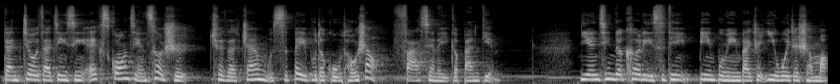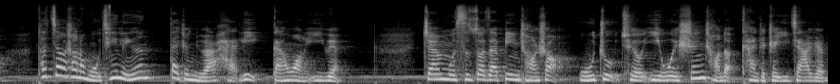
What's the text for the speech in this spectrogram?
但就在进行 X 光检测时，却在詹姆斯背部的骨头上发现了一个斑点。年轻的克里斯汀并不明白这意味着什么，他叫上了母亲林恩，带着女儿海莉赶往了医院。詹姆斯坐在病床上，无助却又意味深长地看着这一家人。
